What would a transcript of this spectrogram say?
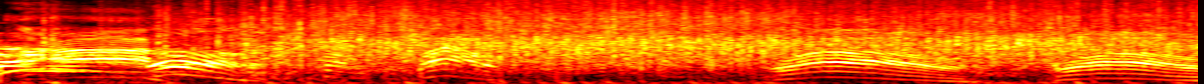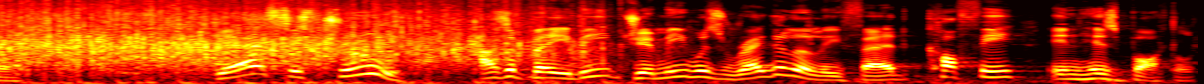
Ah! Wow. Wow. Wow. Yes, it's true. As a baby, Jimmy was regularly fed coffee in his bottle.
